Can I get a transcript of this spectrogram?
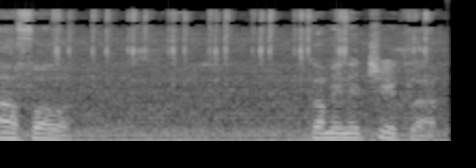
half hour. Come in at 3 o'clock.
